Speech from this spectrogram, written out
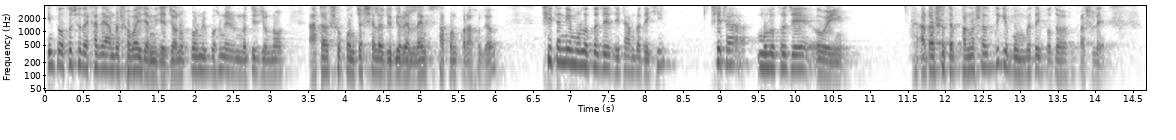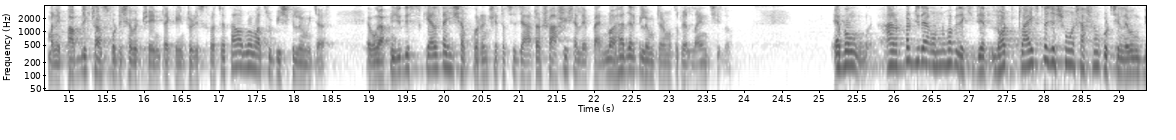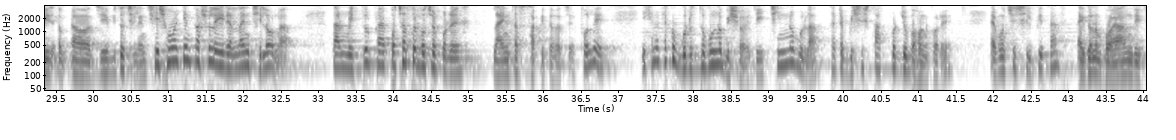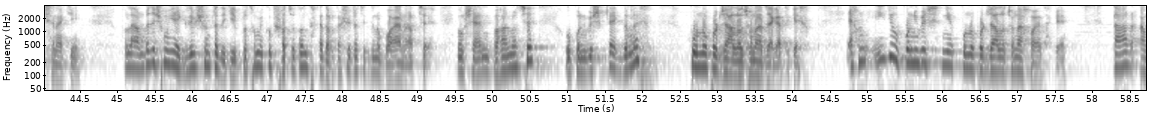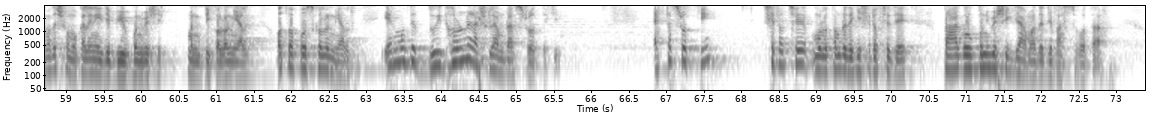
কিন্তু অথচ দেখা যায় আমরা সবাই জানি যে জনপরিবহনের উন্নতির জন্য আঠারোশো পঞ্চাশ সালে যদিও রেল লাইন স্থাপন করা হলেও সেটা নিয়ে মূলত যে যেটা আমরা দেখি, সেটা মূলত যে ওই আঠারোশো তেপ্পান্ন সালের দিকে বোম্বেতেই প্রথম আসলে মানে পাবলিক ট্রান্সপোর্ট হিসাবে ট্রেনটাকে ইন্ট্রোডিউস করা হচ্ছে। তাও আবার মাত্র বিশ কিলোমিটার। এবং আপনি যদি স্কেলটা হিসাব করেন, সেটা হচ্ছে যে আঠারোশো আশি সালে প্রায় নয় হাজার কিলোমিটার মতো রেল লাইন ছিল। এবং আরবার যদি অন্যভাবে দেখি যে লর্ড ক্লাইভ তো যে সময় শাসন করছিলেন এবং জীবিত ছিলেন সেই সময় কিন্তু আসলে এই রেল লাইন ছিল না। তার মৃত্যুর প্রায় পঁচাত্তর বছর পরে লাইনটা স্থাপিত হয়েছে। ফলে এখানে একটা খুব গুরুত্বপূর্ণ বিষয় যে এই চিহ্নগুলা তার একটা বিশেষ তাৎপর্য বহন করে এবং সে শিল্পী তার এক ধরনের বয়ান দিচ্ছে নাকি। ফলে আমরা যে সময় এক্সিবিশনটা দেখি, প্রথমে খুব সচেতন থাকা দরকার, সেটা হচ্ছে এক বয়ান আছে এবং সে বয়ান হচ্ছে উপনিবেশটা এক ধরনের পূর্ণ পর্যালোচনার জায়গা থেকে। এখন এই যে উপনিবেশ নিয়ে পূর্ণ পর্যালোচনা হয়ে থাকে, তার আমাদের সমকালীন এই যে বি উপনিবেশিক মানে ডিকলোনিয়াল অথবা পোস্ট কলোনিয়াল এর মধ্যে দুই ধরনের আসলে আমরা স্রোত দেখি। একটা স্রোত কি? সেটা হচ্ছে, মূলত আমরা দেখি সেটা হচ্ছে যে প্রাগ ঔপনিবেশিক যে আমাদের যে বাস্তবতা,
